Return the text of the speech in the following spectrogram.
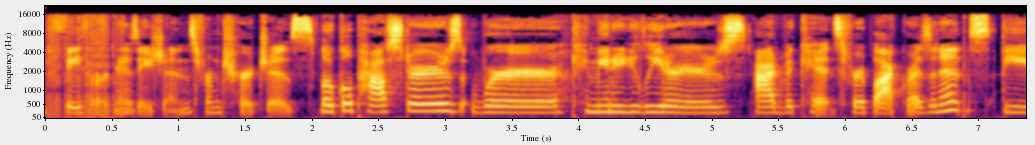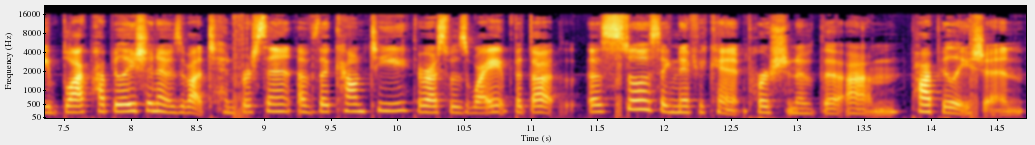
faith organizations, from churches. Local pastors were community leaders, advocates for black residents. The black population, it was about 10% of the county. The rest was white, but that is still a significant portion of the um, population.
